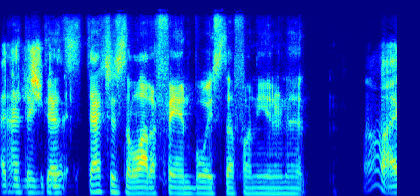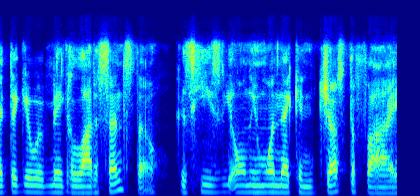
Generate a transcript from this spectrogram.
I think, think, be that's that's just a lot of fanboy stuff on the internet. Oh, I think it would make a lot of sense though, because he's the only one that can justify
